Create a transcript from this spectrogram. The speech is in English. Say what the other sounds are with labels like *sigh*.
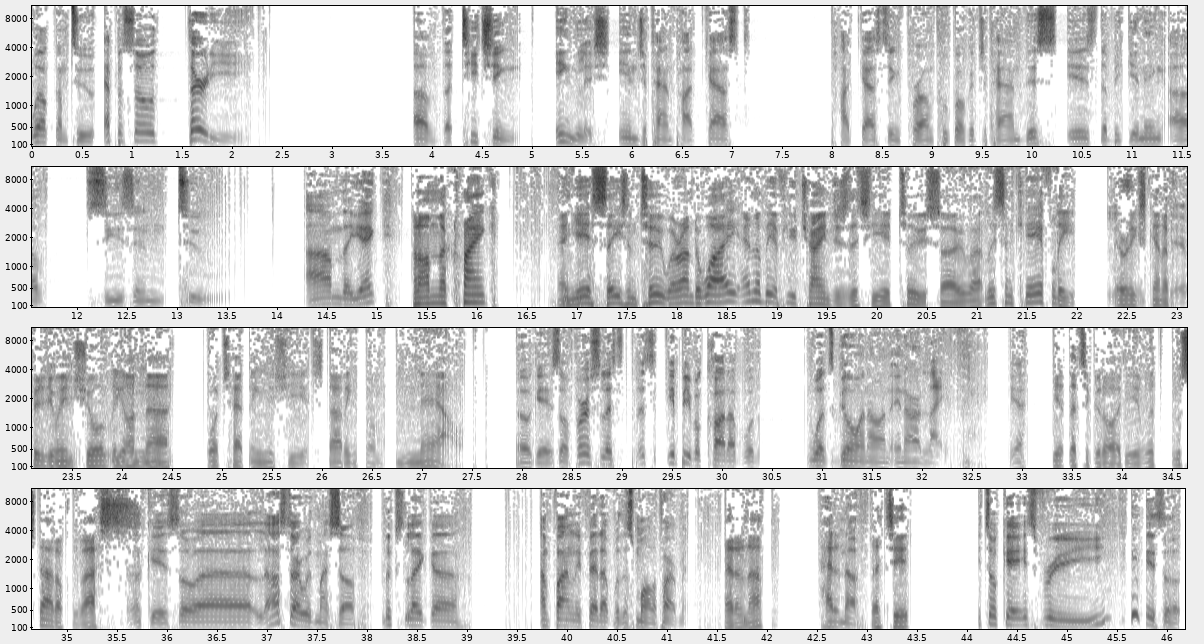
Welcome to episode 30 of the Teaching English in Japan podcast, podcasting from Fukuoka, Japan. This is the beginning of season two. I'm the Yank. And I'm the crank. And yes, *laughs* season two, we're underway, and there'll be a few changes this year too. So uh, listen carefully. Eric's going to fill you in shortly on uh, what's happening this year, starting from now. Okay, so first let's let's get people caught up with what's going on in our life. Yeah. Yep, that's a good idea. We'll, we'll start off with us. Okay, so uh, I'll start with myself. Looks like uh, I'm finally fed up with a small apartment. Had enough? Had enough. That's it. It's okay. It's free. *laughs* so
